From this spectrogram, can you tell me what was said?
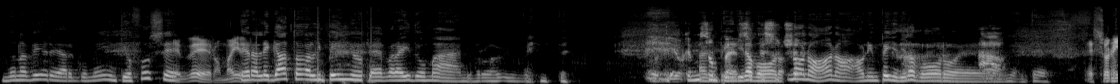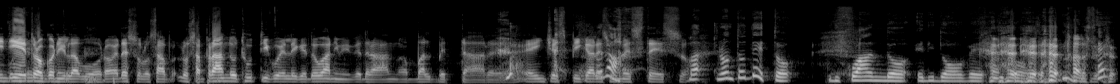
non avere argomenti o forse È vero, ma io... era legato all'impegno che avrai domani probabilmente. Oddio, che mi sono impegno perso. di lavoro. No, no, no, ha un impegno di Ah, lavoro e ah. niente. E sono indietro con il lavoro, adesso lo, sap- lo sapranno tutti quelli che domani mi vedranno a balbettare e incespicare Eh no, su me stesso. Ma non ti ho detto di quando e di dove di cosa. Quindi, No, eh,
